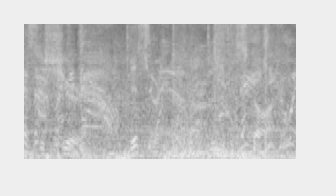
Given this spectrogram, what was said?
rest assured, this one will leave a scar.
